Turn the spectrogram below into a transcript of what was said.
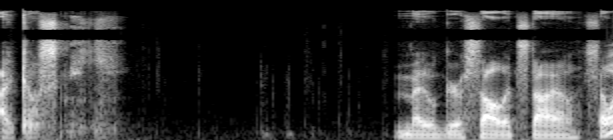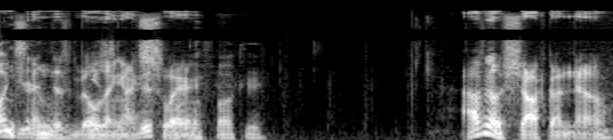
I go sneaky. Metal Gear Solid style. Oh, Someone's Oh, in this building, I this swear. I have no shotgun though,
